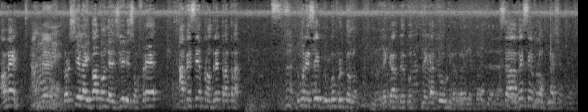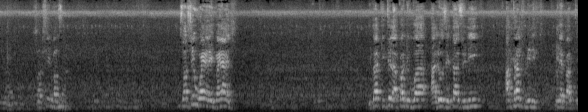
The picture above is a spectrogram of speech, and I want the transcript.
Amen. Amen. Sorcier là, il va vendre les yeux de son frère à 25 francs, André Tratra. Vous connaissez Gros Breton, non? Les, ga- le- les gâteaux, c'est à 25 francs, on achète. Sorcier vend ça. Sorcier voyage, il voyage. Il va quitter la Côte d'Ivoire, aller aux États-Unis en 30 minutes. Il est parti.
